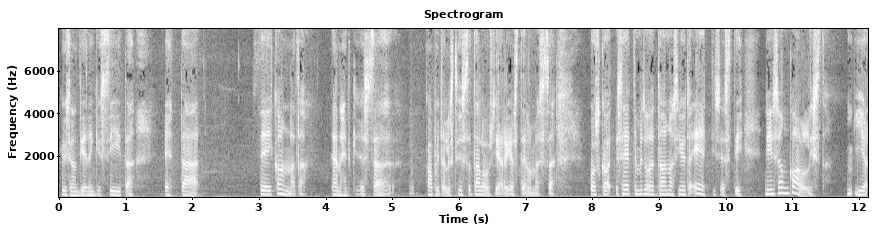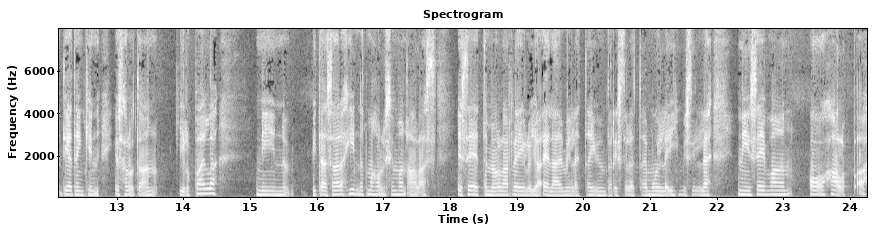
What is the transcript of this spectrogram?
kyse on tietenkin siitä, että se ei kannata tämänhetkisessä kapitalistisessa talousjärjestelmässä koska se, että me tuotetaan asioita eettisesti, niin se on kallista. Ja tietenkin, jos halutaan kilpailla, niin pitää saada hinnat mahdollisimman alas. Ja se, että me ollaan reiluja eläimille tai ympäristölle tai muille ihmisille, niin se ei vaan ole halpaa.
